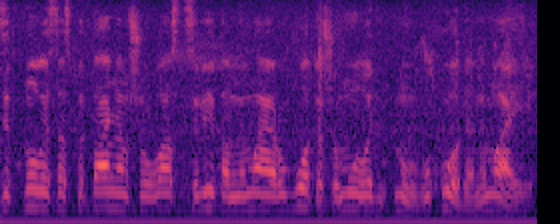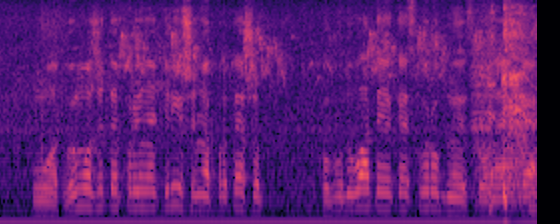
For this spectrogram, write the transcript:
зіткнулися з питанням, що у вас в селі там немає роботи, що молодь ну, уходить, немає її. От, ви можете прийняти рішення про те, щоб побудувати якесь виробництво, на яке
